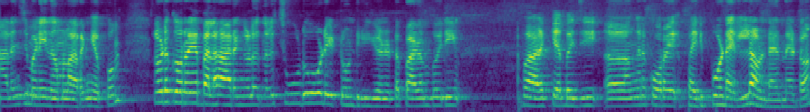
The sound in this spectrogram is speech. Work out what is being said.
നാലഞ്ച് മണി നമ്മൾ ഇറങ്ങിയപ്പം അവിടെ കുറേ പലഹാരങ്ങൾ നല്ല ചൂടോടെ ഇട്ടുകൊണ്ടിരിക്കുകയാണ് കേട്ടോ. പഴംപൊരി വാഴക്ക ബജി അങ്ങനെ കുറേ പരിപ്പോടെ എല്ലാം ഉണ്ടായിരുന്നു കേട്ടോ.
